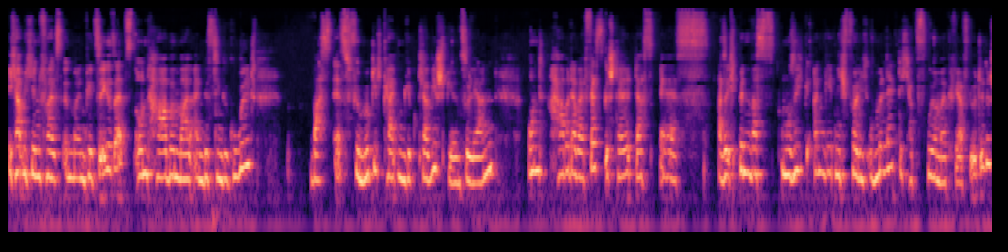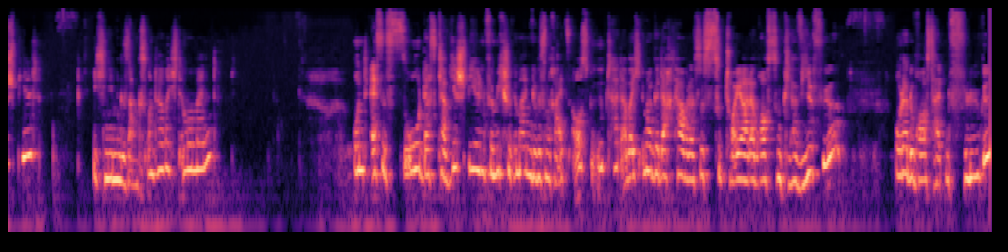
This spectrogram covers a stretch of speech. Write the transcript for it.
Ich habe mich jedenfalls in meinen PC gesetzt und habe mal ein bisschen gegoogelt, was es für Möglichkeiten gibt, Klavierspielen zu lernen und habe dabei festgestellt, dass es, also ich bin, was Musik angeht, nicht völlig unbeleckt. Ich habe früher mal Querflöte gespielt. Ich nehme Gesangsunterricht im Moment. Und es ist so, dass Klavierspielen für mich schon immer einen gewissen Reiz ausgeübt hat, aber ich immer gedacht habe, das ist zu teuer, da brauchst du ein Klavier für. Oder du brauchst halt einen Flügel,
